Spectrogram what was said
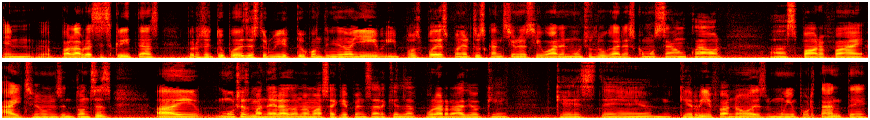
en palabras escritas, pero si tú puedes distribuir tu contenido allí y pues puedes poner tus canciones igual en muchos lugares como SoundCloud, uh, Spotify, iTunes, entonces hay muchas maneras, no más hay que pensar que la pura radio que que este que rifa, ¿no? Es muy importante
